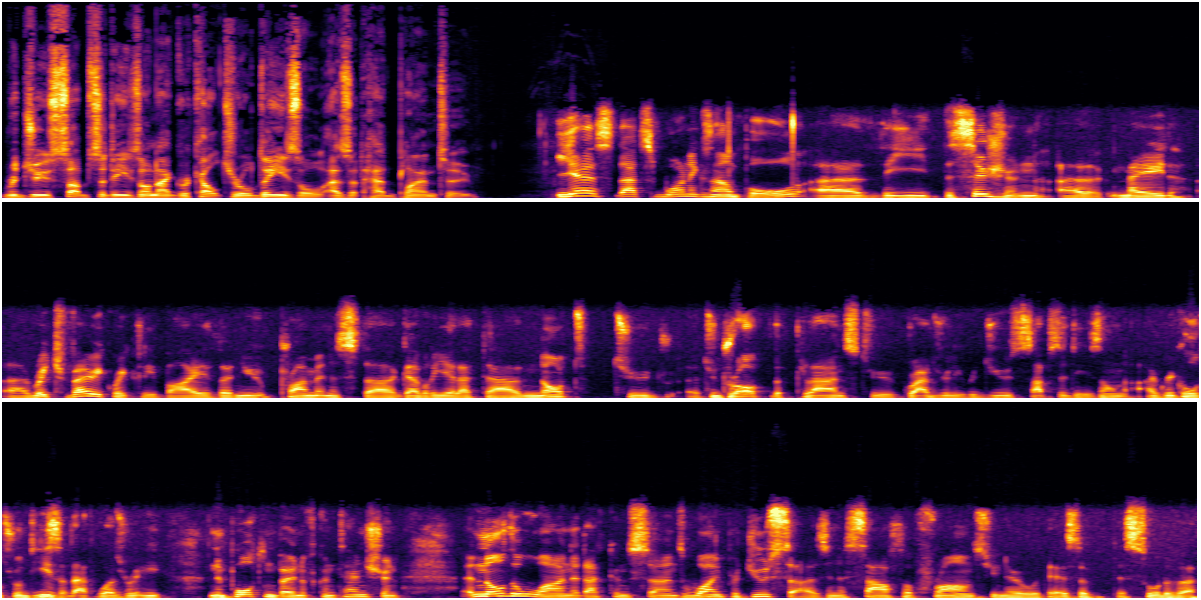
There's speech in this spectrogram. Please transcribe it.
reduce subsidies on agricultural diesel as it had planned to. Yes, that's one example. Uh, the decision uh, made, uh, reached very quickly by the new Prime Minister Gabriel Attal not to uh, to drop the plans to gradually reduce subsidies on agricultural diesel. That was really an important bone of contention. Another one that concerns wine producers in the south of France. You know, there's a there's sort of a,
